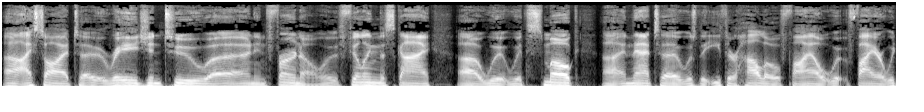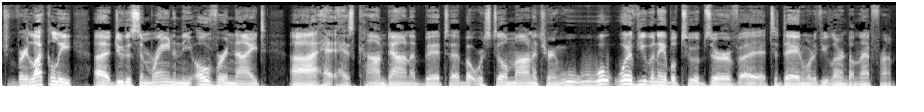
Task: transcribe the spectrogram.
uh, I saw it uh, rage into uh, an inferno, filling the sky uh, with, with, smoke. Uh, and that was the Ether Hollow file, fire, which very luckily, due to some rain in the overnight, ha- has calmed down a bit. but we're still monitoring. W- what have you been able to observe today, and what have you learned on that front?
